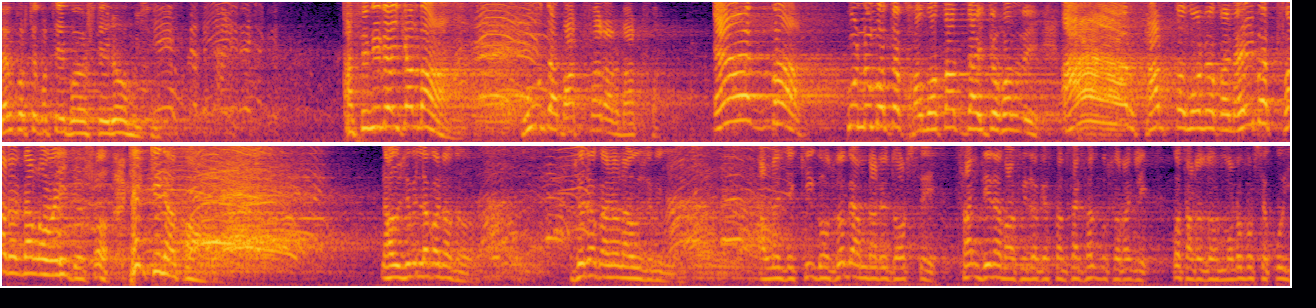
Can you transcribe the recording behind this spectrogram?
মেল করতে করতে এই বয়সটা এরকম হয়েছে আসেনি রে এই কারবা? হুদা বাটফার আর বাটফা। একবার কোনো মতো ক্ষমতার যাইতে পারলে আর স্বার্থ মনে করে না, এই বাটফারের বেলা এই দেশ ঠিক কিনা কয় নাউজুবিল্লা কয় না তো? জোরে কয় না নাউজুবিল্লা আল্লাহ যে কি গজবে আমরা ধরছে। সান্দিনা মাহফিল গেছিলাম চার পাঁচ বছর আগে কথাটা যখন মনে পড়ছে, কই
